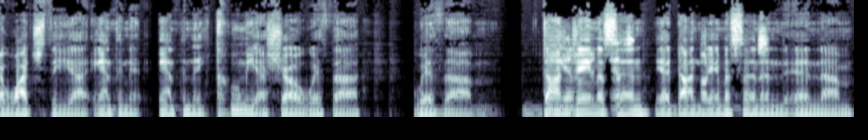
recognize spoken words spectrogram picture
I watched the uh, Anthony Anthony Cumia show with uh, with um, Don Ian Jamieson. Williams? Yeah, Don Oh, Jamieson and and um,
